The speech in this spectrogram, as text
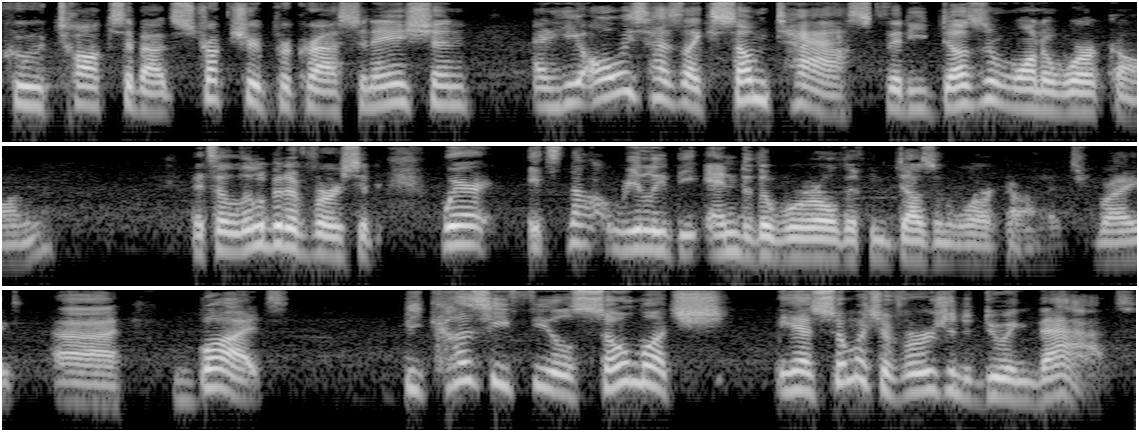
who talks about structured procrastination, and he always has like some task that he doesn't want to work on. It's a little bit aversive, where it's not really the end of the world if he doesn't work on it, right? Uh, but because he feels so much, he has so much aversion to doing that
